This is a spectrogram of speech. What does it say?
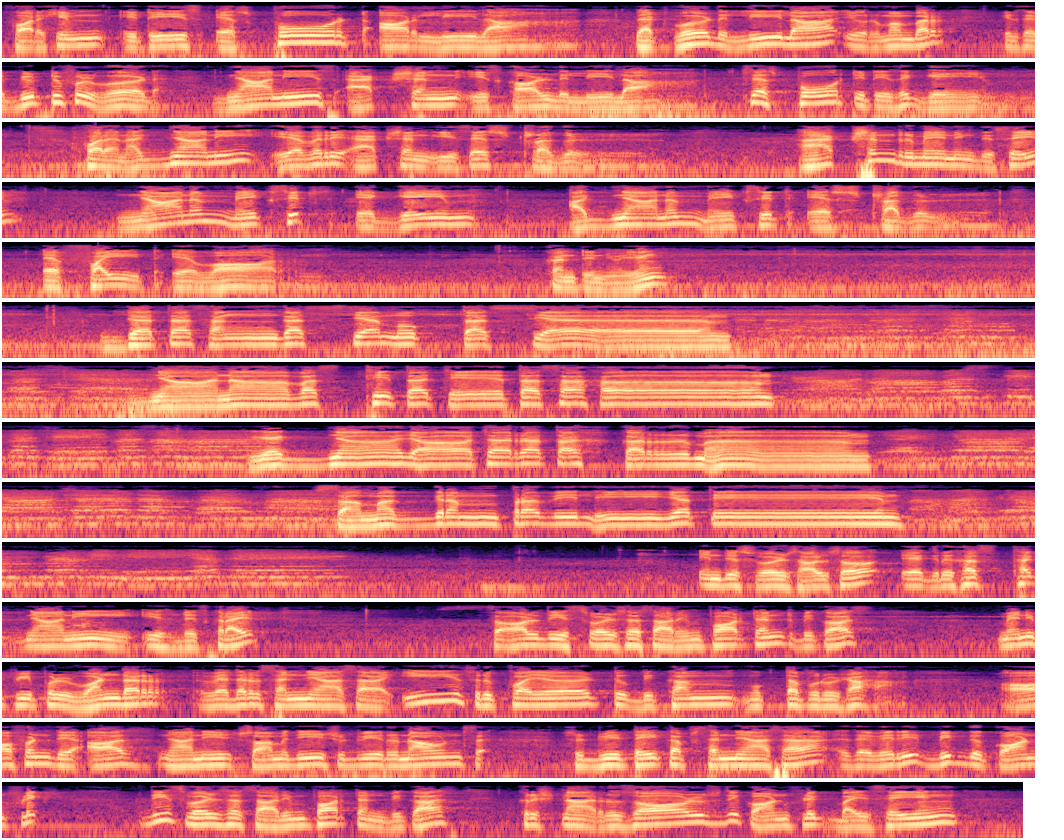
For him it is a sport or leela. That word leela, you remember, it's a beautiful word. Jnani's action is called leela. It's a sport, it is a game. For an ajnani, every action is a struggle. Action remaining the same, jnanam makes it a game, ajnanam makes it a struggle, a fight, a war. Continuing. गतसङ्गस्य मुक्तस्य। ज्ञानावस्थितचेतसः। यज्ञायाचरतः कर्म। समग्रम् प्रविलीयते In this verse also, a grihastha jnani is described. So all these verses are important because many people wonder whether sannyasa is required to become mukta purusha. Often they ask Jnani Swamiji, should we renounce, should we take up sannyasa? It's a very big conflict. These verses are important because Krishna resolves the conflict by saying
